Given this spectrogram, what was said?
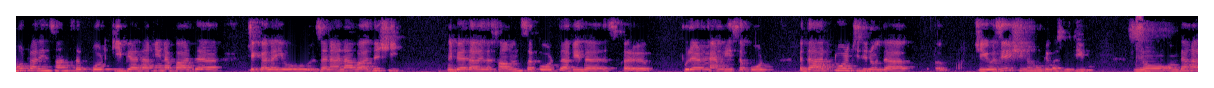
مور پر انسان سپورټ کی بیا دا غینه بعد چې کله یو زنانه واده شي بیا دا غي د خاوند سپورټ دا غي د پوره فیملی سپورټ دا ټول چې دینو دا چې یو ځای شي نو موږ مضبوطی وو نو همدغه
